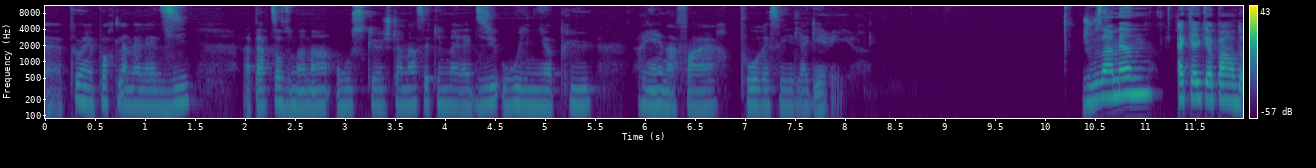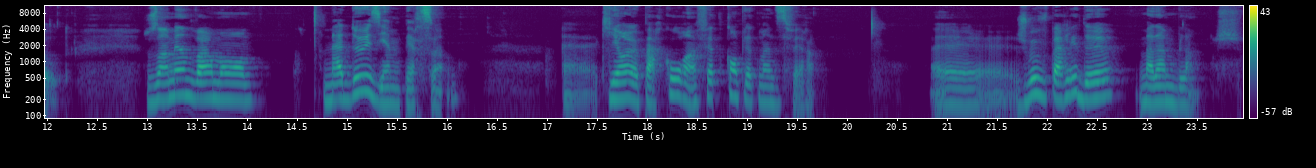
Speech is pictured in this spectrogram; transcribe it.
euh, peu importe la maladie, à partir du moment où ce que justement c'est une maladie où il n'y a plus rien à faire pour essayer de la guérir. Je vous emmène à quelque part d'autre. Je vous emmène vers mon, ma deuxième personne euh, qui a un parcours en fait complètement différent. Euh, je veux vous parler de Madame Blanche.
